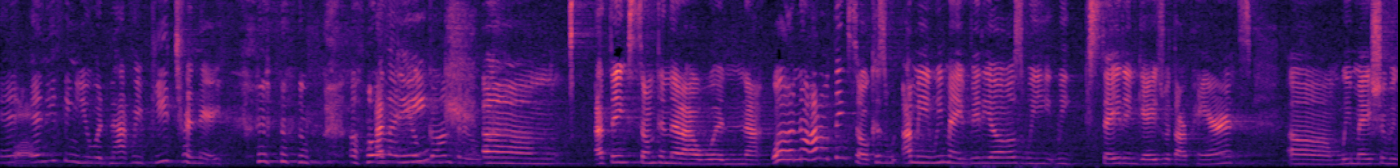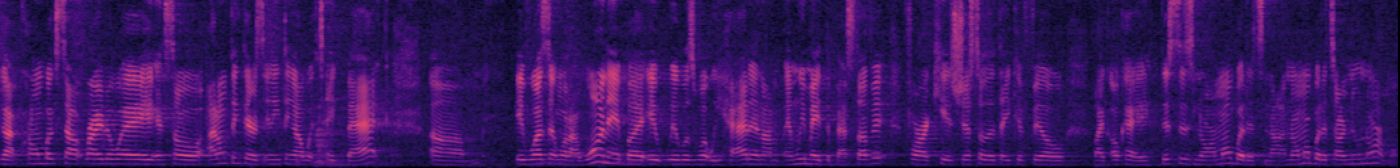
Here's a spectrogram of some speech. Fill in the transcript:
A- Anything you would not repeat, Renee, of all I that you've gone through. Um, I think something that I would not. Well, no, I don't think so. Cause I mean, we made videos. We we stayed engaged with our parents. Um, we made sure we got Chromebooks out right away, and so I don't think there's anything I would take back. Um, it wasn't what I wanted, but it, it was what we had, and I'm, and we made the best of it for our kids, just so that they could feel like, okay, this is normal, but it's not normal, but it's our new normal.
